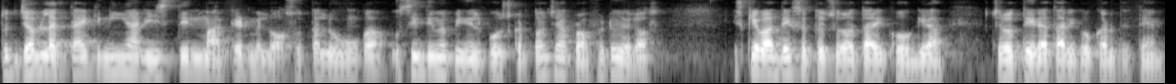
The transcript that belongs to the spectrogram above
तो जब लगता है कि नहीं यार, इस दिन मार्केट में लॉस होता लोगों का, उसी दिन मैं पीनल पोस्ट करता हूँ, चाहे प्रॉफिट हो या लॉस इसके बाद देख सकते हो चौदह तारीख को हो गया, चलो तेरह तारीख को कर देते हैं।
